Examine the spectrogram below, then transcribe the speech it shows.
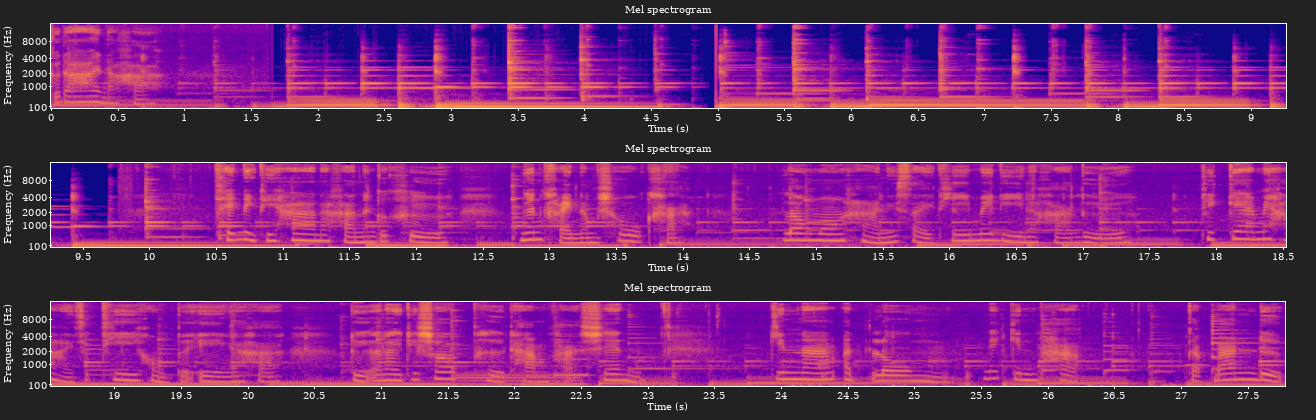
ก็ได้นะคะ เทคนิคที่ 5 นะคะ นั่นก็คือเงื่อนไขนำโชคค่ะ ลองมองหานิสัยที่ไม่ดีนะคะ หรือที่แก้ไม่หายสักทีของตัวเองนะคะ หรืออะไรที่ชอบเผลอทำค่ะ เช่น กินน้ำอัดลม ไม่กินผัก กลับบ้านดึก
